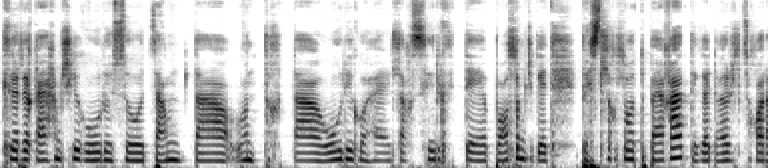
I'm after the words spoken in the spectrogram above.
Тэгэхээр гайхамшигыг өөрөөсөө замдаа, унтахдаа, өөрийгөө хайрлах, сэрэгтэй, боломж гээд бясалгалууд байгаа. Тэгээд ойролцоогоор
